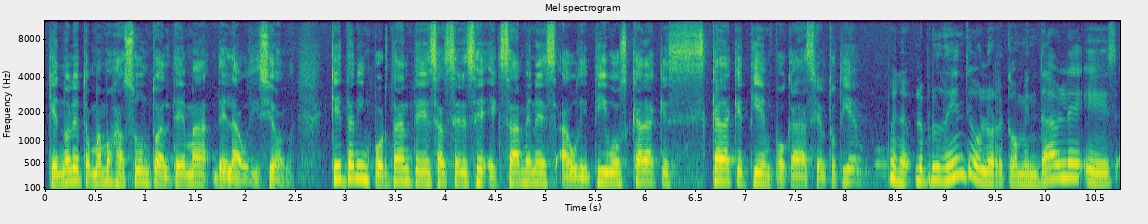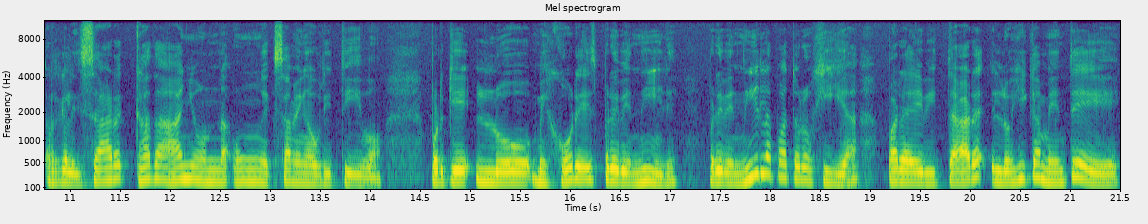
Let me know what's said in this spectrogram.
que no le tomamos asunto al tema de la audición. ¿Qué tan importante es hacerse exámenes auditivos cada que, cada qué tiempo, cada cierto tiempo? Bueno, lo prudente o lo recomendable es realizar cada año un examen auditivo, porque lo mejor es prevenir prevenir la patología para evitar, lógicamente,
